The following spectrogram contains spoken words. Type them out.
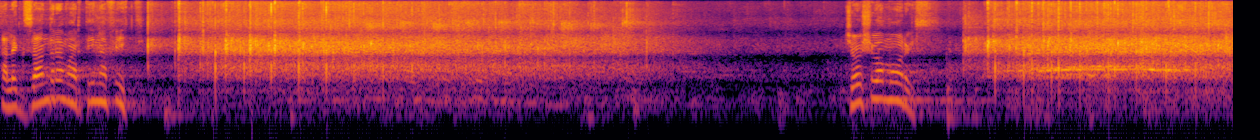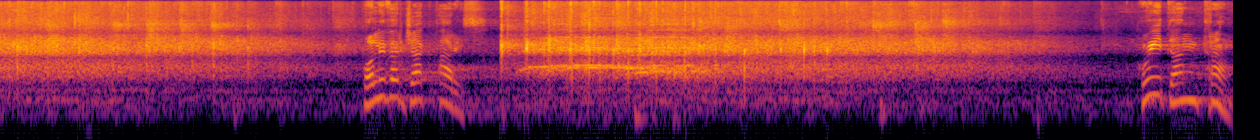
Alexandra Martina Fit. Joshua Morris. Oliver Jack Paris. Hui Dang Tram.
